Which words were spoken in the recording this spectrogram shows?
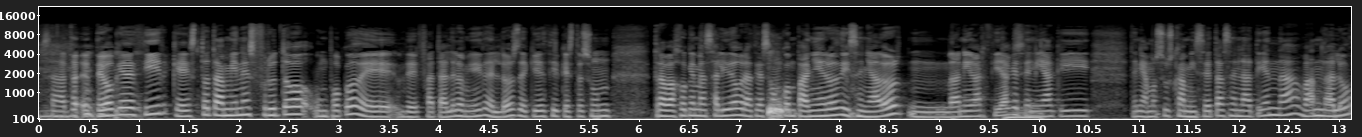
O sea, tengo que decir que esto también es fruto un poco de, de Fatal de lo mío y del 2. De quiero decir que esto es un trabajo que me ha salido gracias a un compañero diseñador, mm, Dani García, que tenía aquí, teníamos sus camisetas en la tienda, Vándalo,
